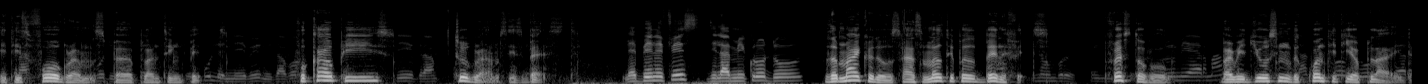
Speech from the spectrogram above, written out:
it is 4 grams per planting pit. For cowpeas, 2 grams is best. The microdose has multiple benefits. First of all, by reducing the quantity applied,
